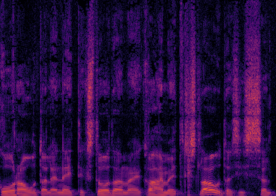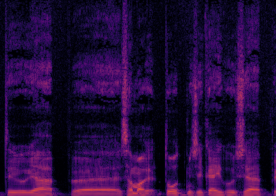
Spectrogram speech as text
kooraudale näiteks toodame kahemeetrist lauda, siis sealt ju jääb sama tootmise käigus jääb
